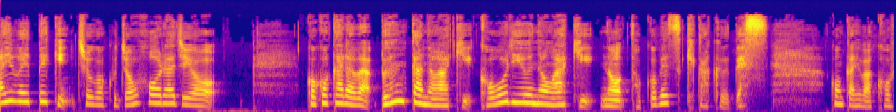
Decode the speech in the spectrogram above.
ハイウェイ北京中国情報ラジオ。ここからは文化の秋、交流の秋の特別企画です。今回は国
